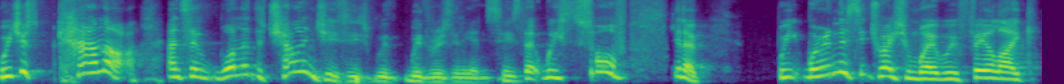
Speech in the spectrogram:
we just cannot. And so one of the challenges is with, with resilience is that we sort of, you know, we, we're in this situation where we feel like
